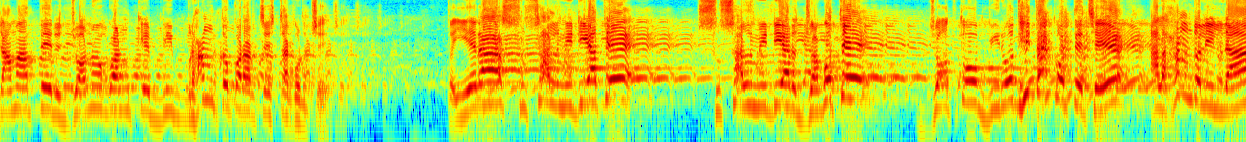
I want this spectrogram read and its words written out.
জামাতের জনগণকে বিভ্রান্ত করার চেষ্টা করছে। তো এরা সোশ্যাল মিডিয়াতে, সোশ্যাল মিডিয়ার জগতে যত বিরোধিতা করতেছে, আলহামদুলিল্লাহ,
